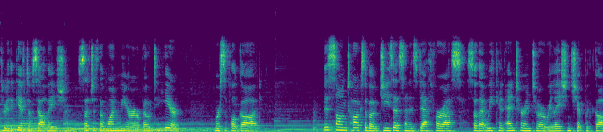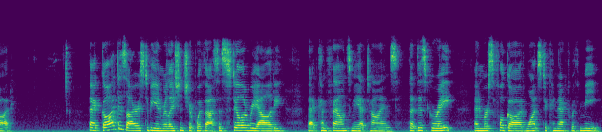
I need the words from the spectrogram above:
through the gift of salvation, such as the one we are about to hear Merciful God. This song talks about Jesus and his death for us so that we can enter into a relationship with God. That God desires to be in relationship with us is still a reality that confounds me at times. That this great and merciful God wants to connect with me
